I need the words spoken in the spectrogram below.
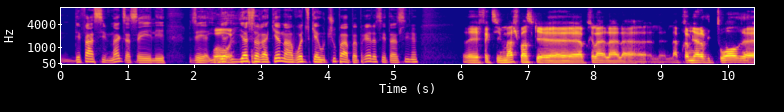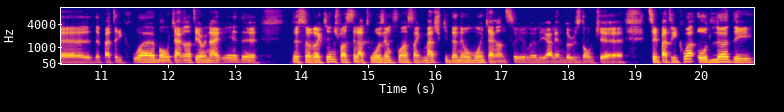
Défensivement, que ça c'est il, y a, ce requin en voie du caoutchouc à peu près, là, ces temps-ci. Effectivement, je pense qu'après euh, la, la, première victoire euh, de Patrick Roy, bon, 41 arrêts de, de Sorokin, je pense que c'est la troisième fois en cinq matchs qu'il donnait au moins 40 tirs, les Islanders. Donc, euh, sais, Patrick Roy, au-delà des,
